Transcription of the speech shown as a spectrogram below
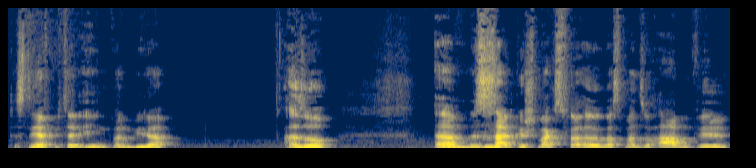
Das nervt mich dann irgendwann wieder. Also ähm, es ist halt Geschmacksfrage, was man so haben will.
